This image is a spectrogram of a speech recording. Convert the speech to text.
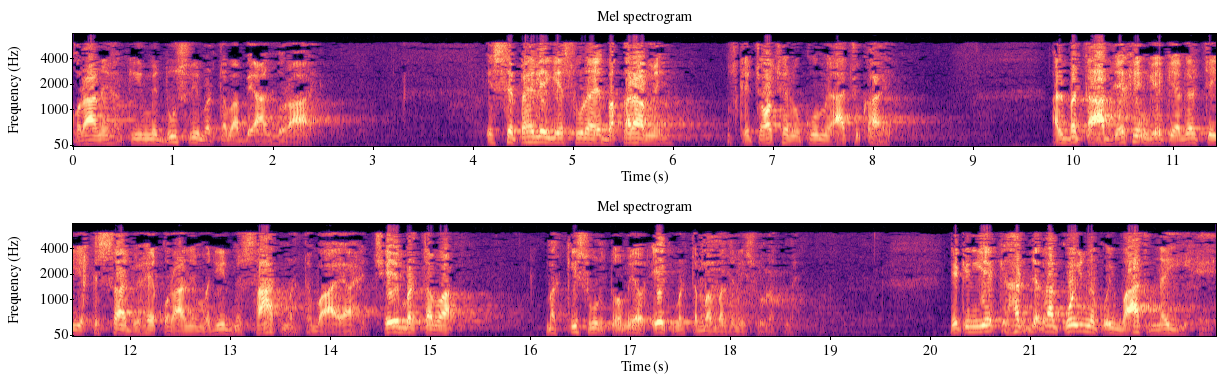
कुरान हकीम में दूसरी मरतबा बयान हो रहा है। इससे पहले यह सूरह बकरा में उसके चौथे रुकू में आ चुका है। अलबत् आप देखेंगे कि अगरचे यह किस्सा जो है कुरान मजीद में सात मरतबा आया है। छह मरतबा मक्की सूरतों में और एक मरतबा मदनी सूरत में। लेकिन यह कि हर जगह कोई न कोई बात नई है।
